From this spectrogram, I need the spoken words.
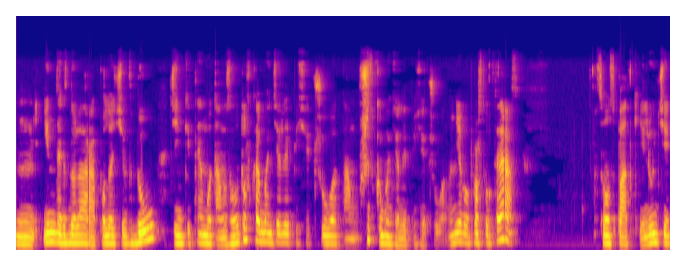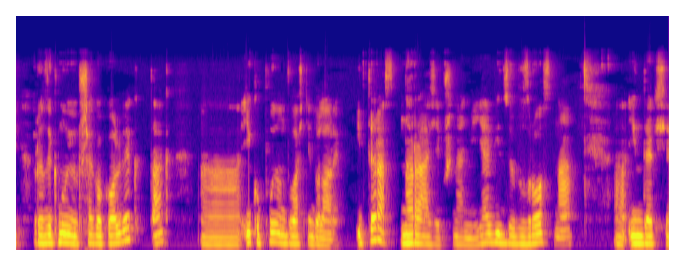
Mm, Indeks dolara poleci w dół, dzięki temu tam złotówka będzie lepiej się czuła, tam wszystko będzie lepiej się czuło. No nie, po prostu teraz są spadki, ludzie rezygnują z czegokolwiek, tak? A, I kupują właśnie dolary. I teraz na razie przynajmniej ja widzę wzrost na a, indeksie,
